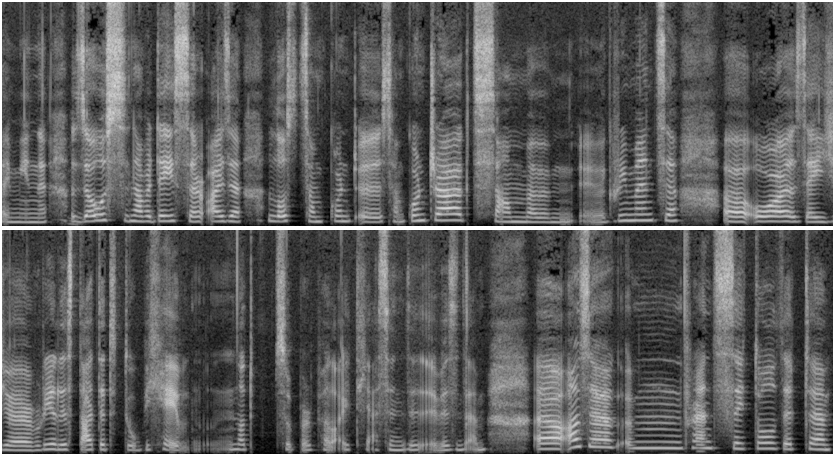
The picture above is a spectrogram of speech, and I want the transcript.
I mean, uh, those nowadays are either lost some con- uh, some contracts, some um, agreements, uh, uh, or they uh, really started to behave not super polite. Yes, in the, with them. Uh, other um, friends they told that um,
